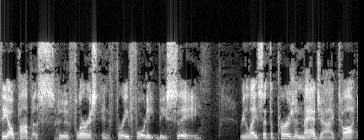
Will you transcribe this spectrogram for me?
Theopompus, who flourished in 340 BC, relates that the Persian Magi taught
